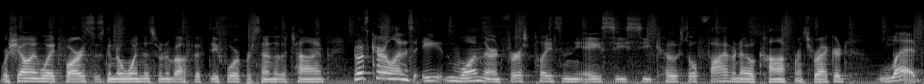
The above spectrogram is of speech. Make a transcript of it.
We're showing Wake Forest is going to win this one about 54% of the time. North Carolina's 8 and 1. They're in first place in the ACC Coastal 5 0 conference record, led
